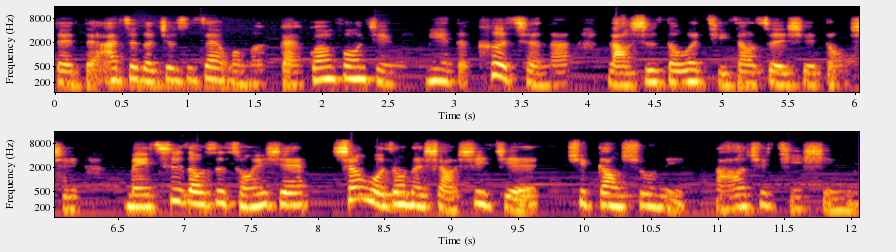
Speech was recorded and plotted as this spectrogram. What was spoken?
对对啊，这个就是在我们感官风景里面的课程呢，老师都会提到这些东西，每次都是从一些生活中的小细节去告诉你，然后去提醒你。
